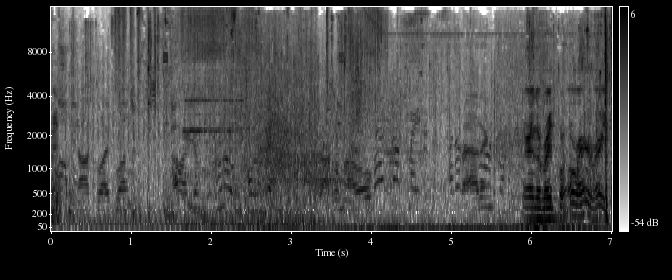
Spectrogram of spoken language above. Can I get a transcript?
Nice. Knock lifeline. How are you? Drop on my ult. Headshot made. Another Batting. They're in the wraith portal. Oh, right here, wraith.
